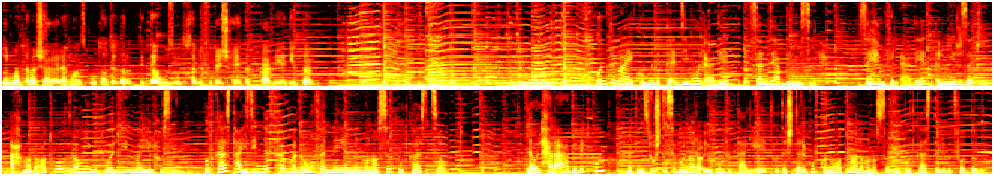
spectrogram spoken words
طول ما انت ماشي على العلاج مظبوط هتقدر تتجوز وتخلف وتعيش حياتك عادية جدا. كنت معاكم من التقديم والإعداد ساندي عبد المسيح. ساهم في الإعداد أمير زكي أحمد عطوة رامي متولي ومي الحسيني. بودكاست عايزين نفهم مدعوم فنيا من منصة بودكاست صوت. لو الحلقة عجبتكم ما تنسوش تسيبوا لنا رأيكم في التعليقات وتشتركوا في قنواتنا على منصات البودكاست اللي بتفضلوها.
